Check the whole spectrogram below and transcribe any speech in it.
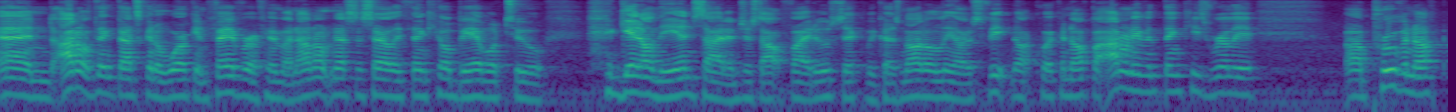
And I don't think that's going to work in favor of him, and I don't necessarily think he'll be able to get on the inside and just outfight Usyk because not only are his feet not quick enough, but I don't even think he's really uh, proven enough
